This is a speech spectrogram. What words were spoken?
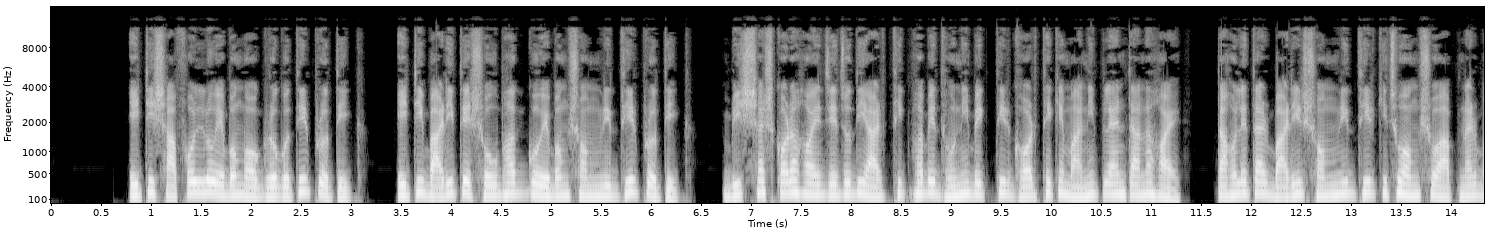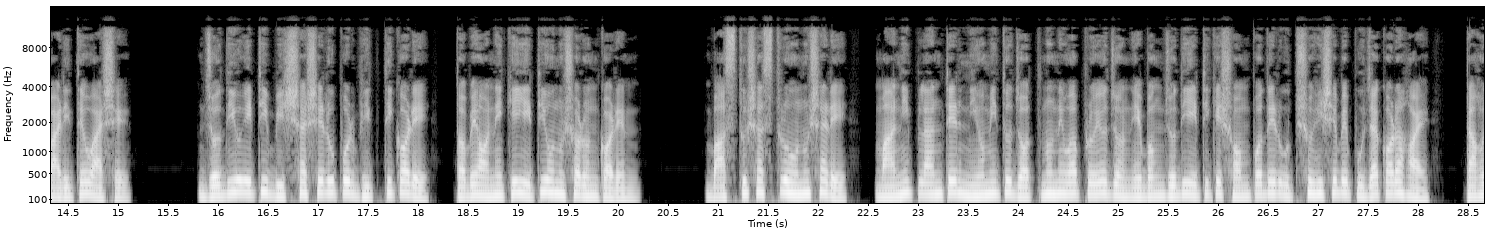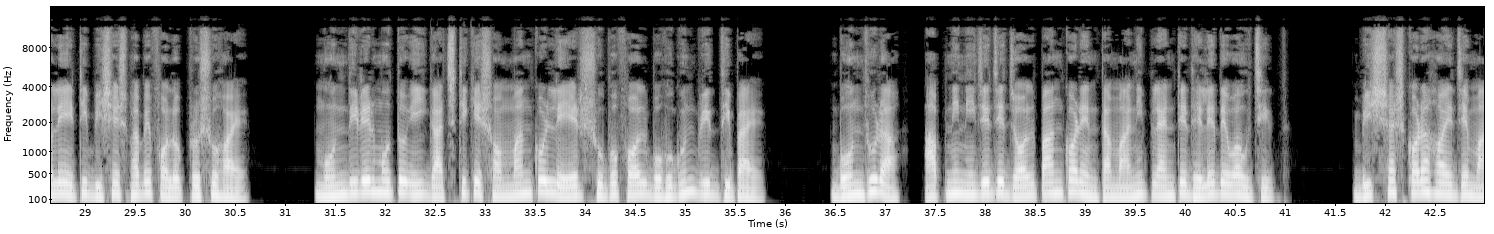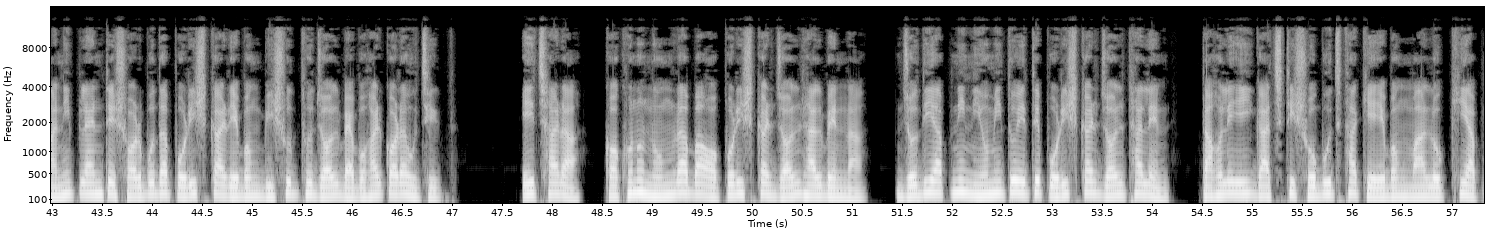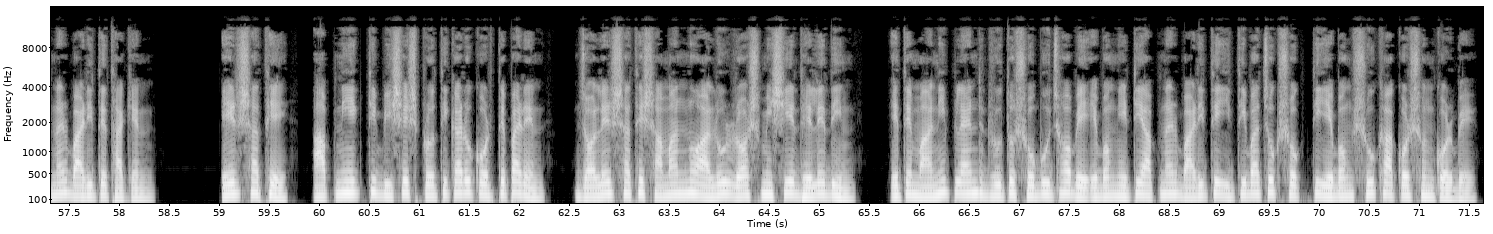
এটি সাফল্য এবং অগ্রগতির প্রতীক। এটি বাড়িতে সৌভাগ্য এবং সমৃদ্ধির প্রতীক। বিশ্বাস করা হয় যে যদি আর্থিকভাবে ধনী ব্যক্তির ঘর থেকে মানি প্ল্যান্ট আনা হয়, তাহলে তার বাড়ির সমৃদ্ধির কিছু অংশ আপনার বাড়িতেও আসে। যদিও এটি বিশ্বাসের উপর ভিত্তি করে, তবে অনেকেই এটি অনুসরণ করেন। বাস্তুশাস্ত্র অনুসারে মানি প্লান্টের নিয়মিত যত্ন নেওয়া প্রয়োজন এবং যদি এটিকে সম্পদের উৎস হিসেবে পূজা করা হয়, তাহলে এটি বিশেষভাবে ফলপ্রসূ হয়। মন্দিরের মতো এই গাছটিকে সম্মান করলে এর শুভ ফল বহুগুণ বৃদ্ধি পায়। বন্ধুরা, আপনি নিজে যে জল পান করেন তা মানি প্ল্যান্টে ঢেলে দেওয়া উচিত। বিশ্বাস করা হয় যে মানি প্ল্যান্টে সর্বদা পরিষ্কার এবং বিশুদ্ধ জল ব্যবহার করা উচিত। এছাড়া, কখনো নোংরা বা অপরিষ্কার জল ঢালবেন না। যদি আপনি নিয়মিত এতে পরিষ্কার জল ঢালেন, তাহলে এই গাছটি সবুজ থাকে এবং মা লক্ষ্মী আপনার বাড়িতে থাকেন। এর সাথে, আপনি একটি বিশেষ প্রতিকারও করতে পারেন, জলের সাথে সামান্য আলুর রস মিশিয়ে ঢেলে দিন এতে মানি প্ল্যান্ট দ্রুত সবুজ হবে এবং এটি আপনার বাড়িতে ইতিবাচক শক্তি এবং সুখ আকর্ষণ করবে।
